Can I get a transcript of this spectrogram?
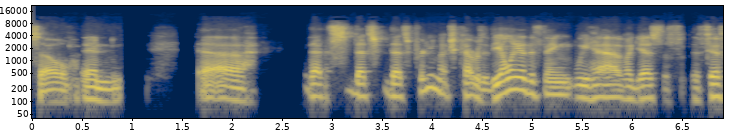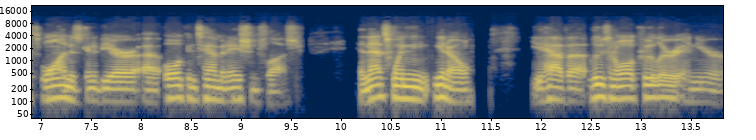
so, and uh, that's that's that's pretty much covers it. The only other thing we have, I guess, the, the fifth one is going to be our uh, oil contamination flush, and that's when you know you have a lose an oil cooler and your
